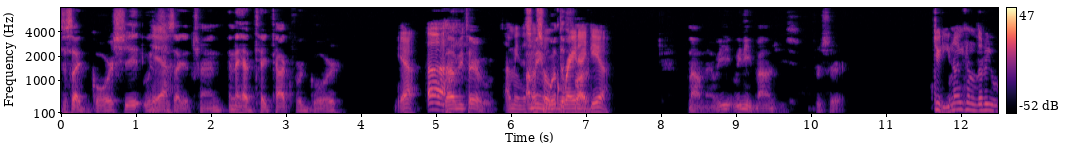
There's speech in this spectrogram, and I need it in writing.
Just like gore shit was Yeah. just like a trend, and they had TikTok for gore. Yeah, Ugh. That'd be terrible. I mean that's I also what a great idea, No man, we we need boundaries for sure. dude. You know you can literally.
